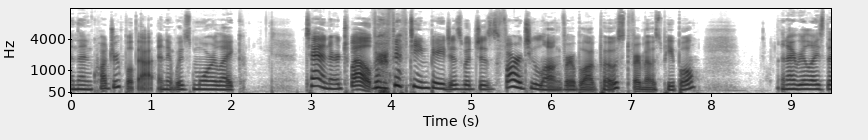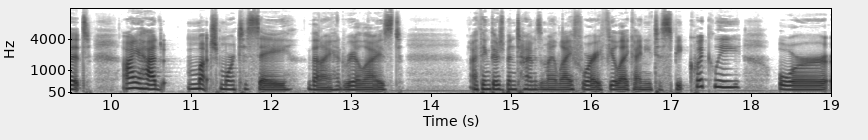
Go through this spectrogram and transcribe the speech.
and then quadruple that. And it was more like 10 or 12 or 15 pages, which is far too long for a blog post for most people. And I realized that I had much more to say than I had realized. I think there's been times in my life where I feel like I need to speak quickly or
